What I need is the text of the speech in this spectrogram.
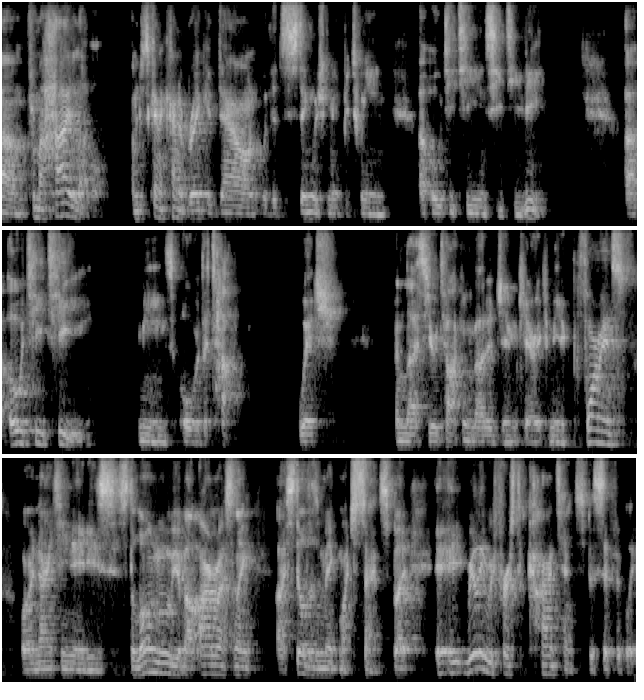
Um, from a high level, I'm just going to kind of break it down with the distinguishment between uh, OTT and CTV. Uh, OTT means over the top, which, unless you're talking about a Jim Carrey comedic performance or a 1980s Stallone movie about arm wrestling uh, still doesn't make much sense. But it, it, really refers to content specifically,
